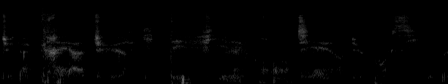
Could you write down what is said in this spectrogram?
d'une créature qui défie les frontières du possible.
